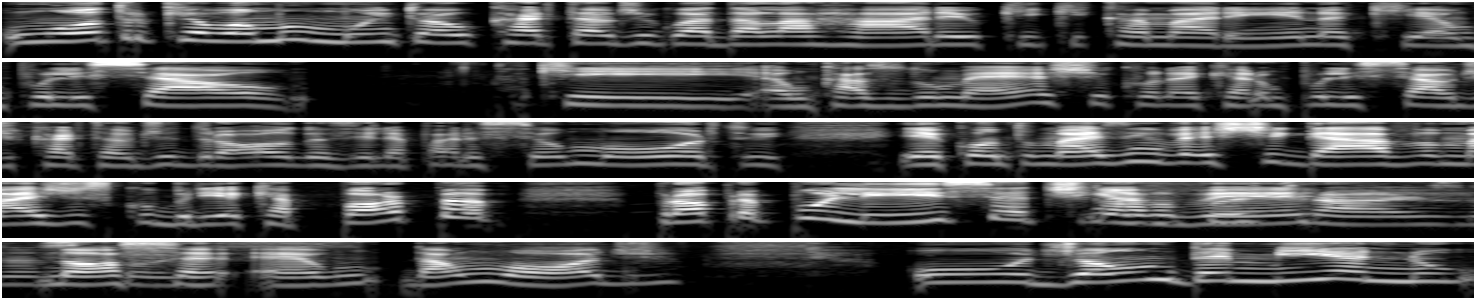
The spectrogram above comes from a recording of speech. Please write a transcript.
Um outro que eu amo muito é o Cartel de Guadalajara e o Kiki Camarena, que é um policial que é um caso do México, né, que era um policial de cartel de drogas, ele apareceu morto e, e aí quanto mais investigava, mais descobria que a própria, própria polícia tinha Tava a ver por trás nossa, coisas. é um, dá um ódio. O John Demianu,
